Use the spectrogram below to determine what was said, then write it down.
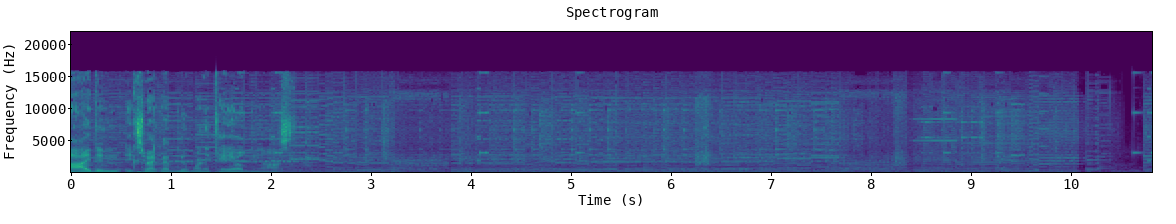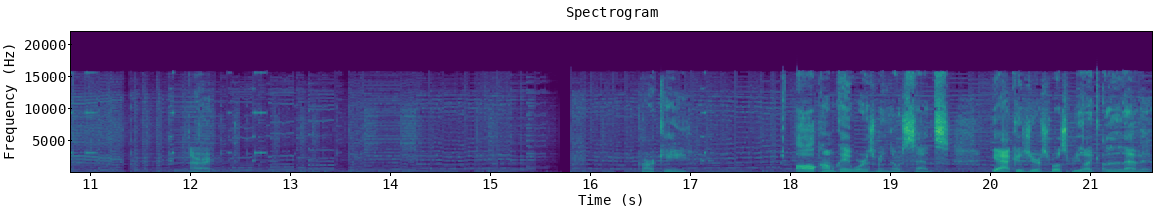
I didn't expect that to be one to KO, to be honest. Alright. Car key. All complicated words make no sense. Yeah, because you're supposed to be like 11.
